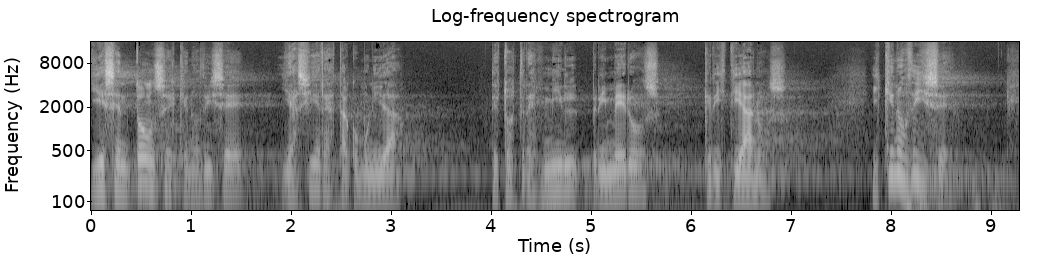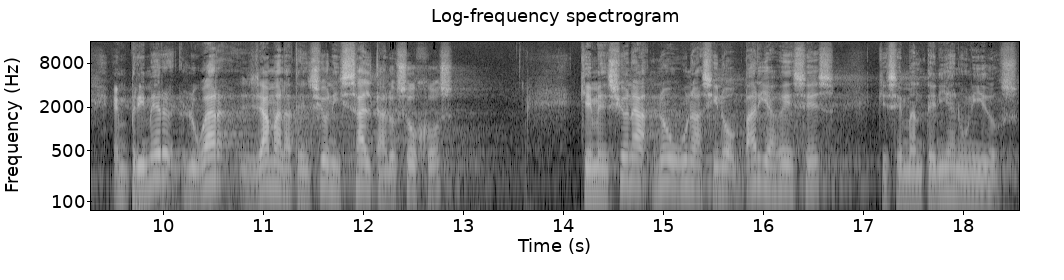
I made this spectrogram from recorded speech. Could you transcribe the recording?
Y es entonces que nos dice, y así era esta comunidad, de estos tres mil primeros cristianos. ¿Y qué nos dice? En primer lugar, llama la atención y salta a los ojos que menciona no una, sino varias veces que se mantenían unidos.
